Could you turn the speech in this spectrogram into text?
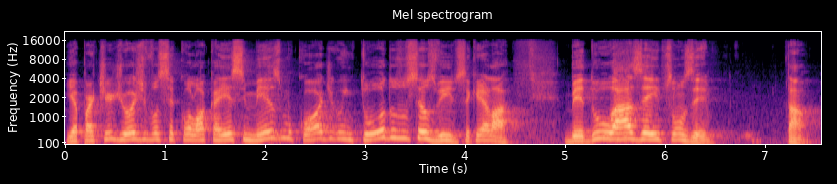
e a partir de hoje você coloca esse mesmo código em todos os seus vídeos. Você cria lá Bedu AZYZ. Tá.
